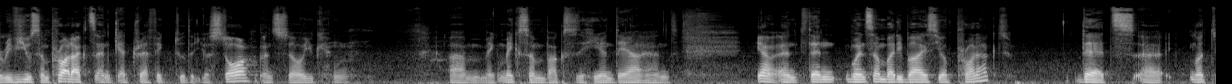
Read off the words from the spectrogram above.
review some products and get traffic to the, your store. And so you can um, make make some bucks here and there, and yeah, and then when somebody buys your product, that's uh, not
